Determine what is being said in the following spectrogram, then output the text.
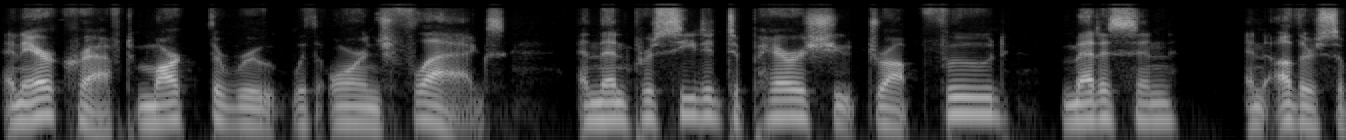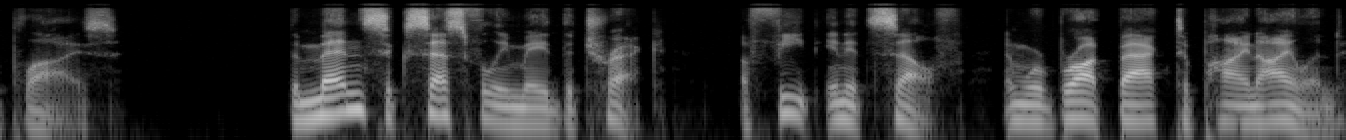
An aircraft marked the route with orange flags and then proceeded to parachute drop food, medicine, and other supplies. The men successfully made the trek, a feat in itself, and were brought back to Pine Island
